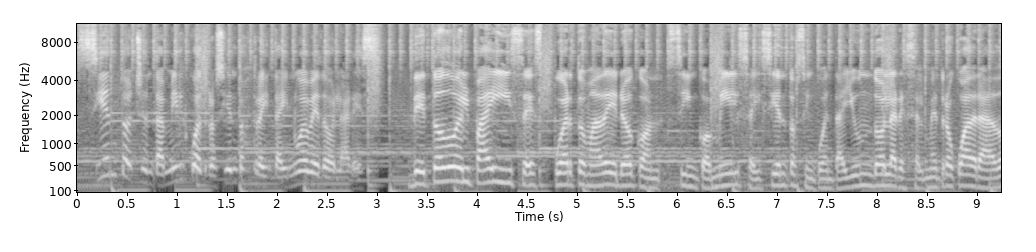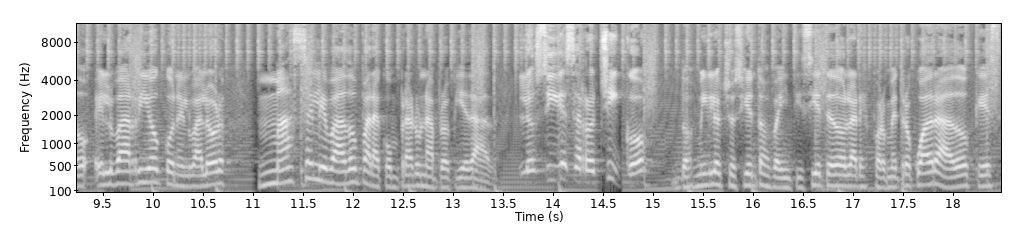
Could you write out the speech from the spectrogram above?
180.439 dólares. De todo el país es Puerto Madero con 5.651 dólares el metro cuadrado, el barrio con el valor más elevado para comprar una propiedad. Lo sigue Cerro Chico, 2.827 dólares por metro cuadrado, que es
